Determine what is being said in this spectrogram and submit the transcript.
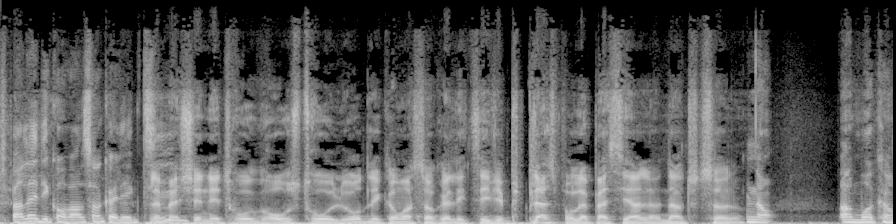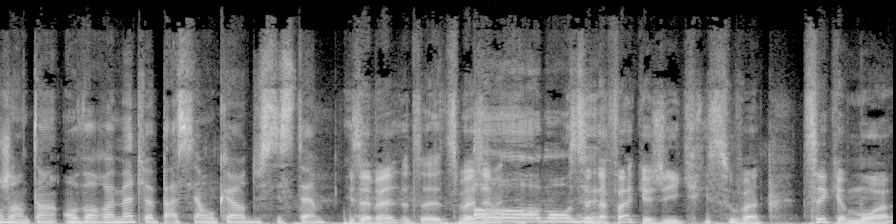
tu parlais des conventions collectives. La machine est trop grosse, trop lourde, les conventions collectives. Il n'y a plus de place pour le patient là, dans tout ça. là. Non. Ah, moi, quand j'entends, on va remettre le patient au cœur du système. Isabelle, tu tu imagines- Oh, mon c'est une affaire que j'ai écrit souvent. Tu sais que moi,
